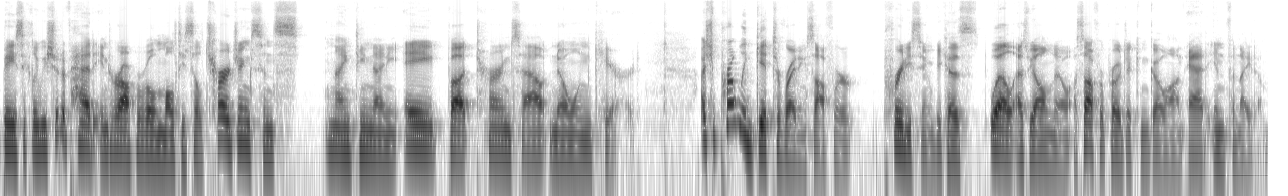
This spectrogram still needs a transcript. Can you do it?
basically we should have had interoperable multi-cell charging since 1998, but turns out no one cared. I should probably get to writing software pretty soon because, well, as we all know, a software project can go on ad infinitum.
